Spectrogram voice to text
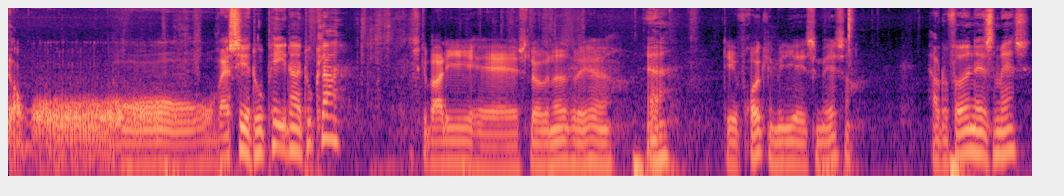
Jo. Hvad siger du, Peter? Er du klar? Jeg skal bare lige øh, slukke ned for det her. Ja. Det er jo frygteligt med de sms'er. Har du fået en sms?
